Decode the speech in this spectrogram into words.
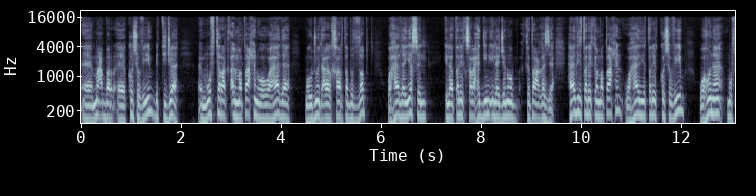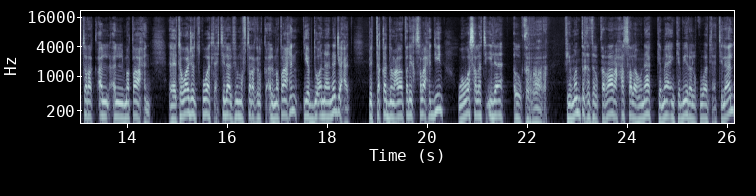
آه، معبر آه، كوسوفيم باتجاه مفترق المطاحن وهو هذا موجود على الخارطة بالضبط وهذا يصل إلى طريق صلاح الدين إلى جنوب قطاع غزة. هذه طريق المطاحن وهذه طريق كوسوفيم وهنا مفترق المطاحن. آه، تواجدت قوات الاحتلال في مفترق المطاحن. يبدو أنها نجحت بالتقدم على طريق صلاح الدين ووصلت إلى القرارة. في منطقة القرارة حصل هناك كمائن كبيرة لقوات الاحتلال.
